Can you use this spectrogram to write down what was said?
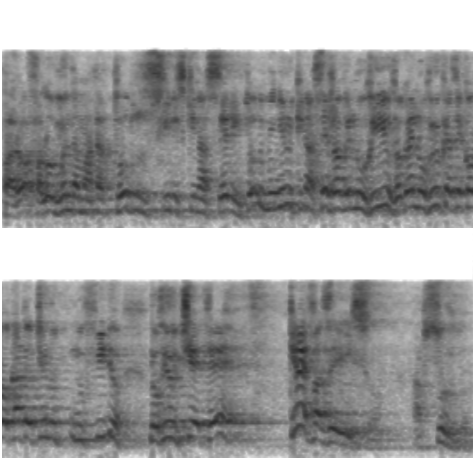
Paró falou, manda matar todos os filhos que nascerem, todo menino que nascer joga ele no rio, jogar ele no rio quer dizer colocar teu tio no, no filho no rio Tietê. Quem vai fazer isso? Absurdo.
